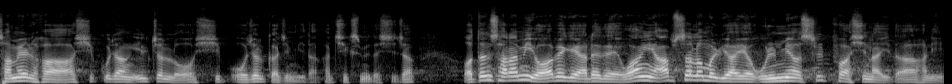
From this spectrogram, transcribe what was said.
사무엘하 19장 1절로 15절까지입니다. 같이 읽습니다. 시작. 어떤 사람이 요압에게 아뢰되 왕이 압살롬을 위하여 울며 슬퍼하시나이다 하니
